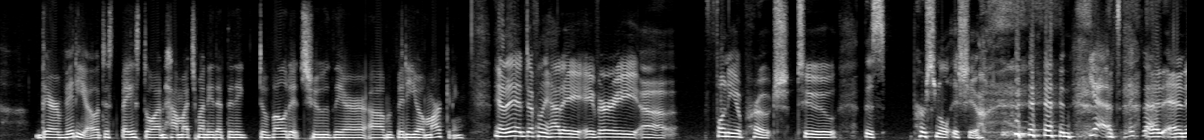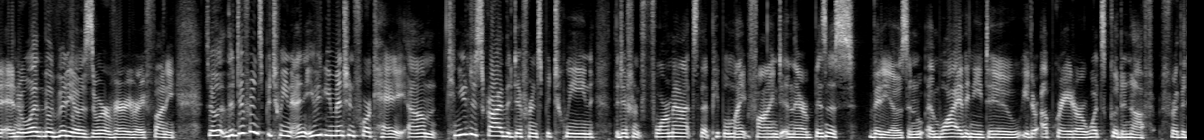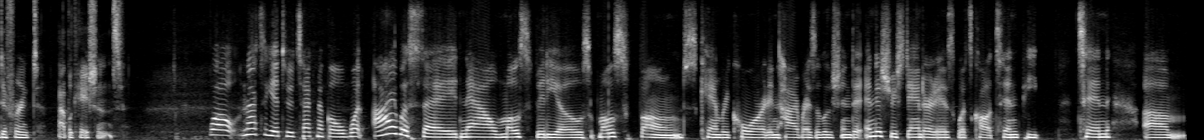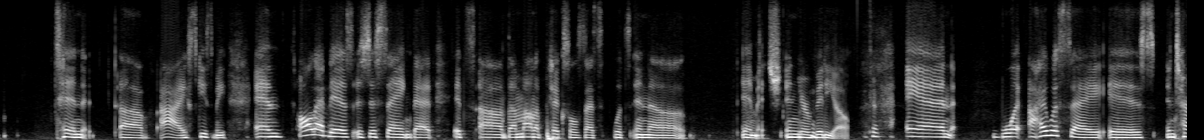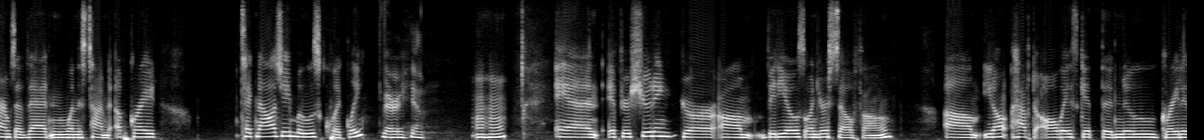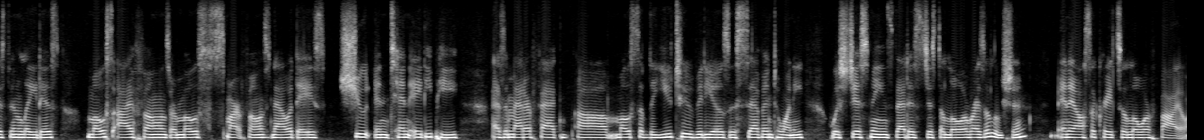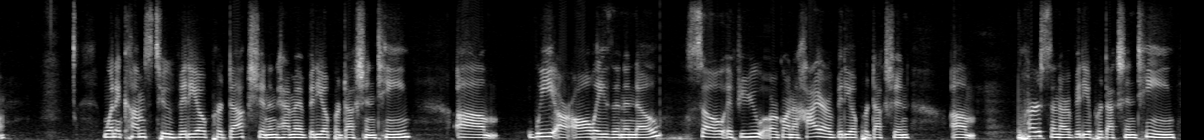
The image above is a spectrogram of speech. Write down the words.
their video, just based on how much money that they devoted to their um, video marketing. Yeah, they definitely had a, a very uh, funny approach to this personal issue. and yes, exactly. And, and, and what the videos were very, very funny. So the difference between, and you, you mentioned 4K, um, can you describe the difference between the different formats that people might find in their business videos and, and why they need to either upgrade or what's good enough for the different applications? Well, not to get too technical, what I would say now most videos, most phones can record in high resolution. The industry standard is what's called 10 p 10 um, 10 uh, I, excuse me. And all that is is just saying that it's uh, the amount of pixels that's what's in a image in your video. okay. And what I would say is, in terms of that, and when it's time to upgrade, technology moves quickly. Very, yeah. Mm-hmm. And if you're shooting your um, videos on your cell phone, um, you don't have to always get the new, greatest, and latest. Most iPhones or most smartphones nowadays shoot in 1080p. As a matter of fact, uh, most of the YouTube videos is 720, which just means that it's just a lower resolution, and it also creates a lower file when it comes to video production and having a video production team, um, we are always in the know. So if you are going to hire a video production um, person or a video production team,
